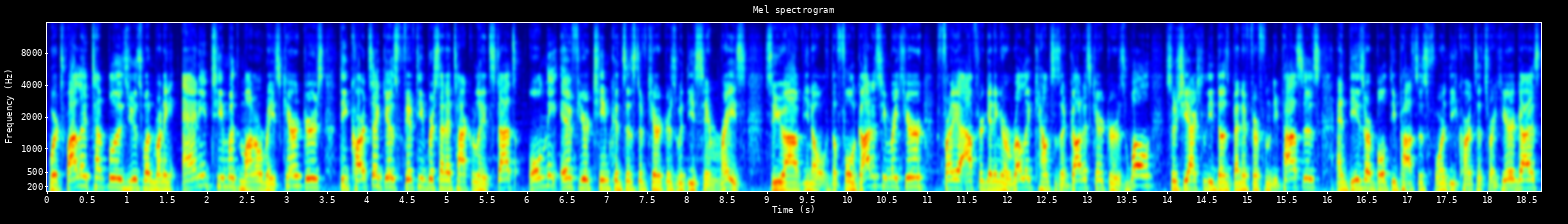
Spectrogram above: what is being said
where Twilight Temple is used when running any team with mono race characters. The card set gives 15% attack related stats only if your team consists of characters with the same race. So you have, you know, the full goddess team right here. Freya, after getting her relic, counts as a goddess character as well, so she actually does benefit from the passes, and these are both the passes for the card sets right here, guys,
